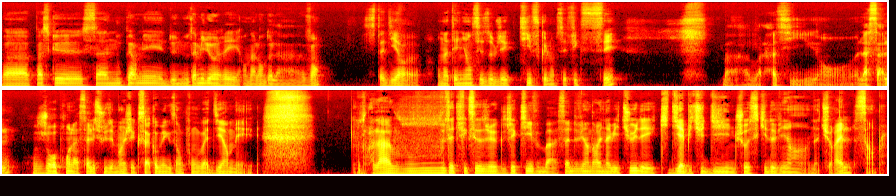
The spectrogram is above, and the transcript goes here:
Bah, Parce que ça nous permet de nous améliorer en allant de l'avant, c'est-à-dire euh, en atteignant ces objectifs que l'on s'est fixés bah voilà, si la salle, je reprends la salle, excusez-moi, j'ai que ça comme exemple, on va dire, mais voilà, vous, êtes fixé aux objectifs, bah ça deviendra une habitude et qui dit habitude dit une chose qui devient naturelle, simple.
